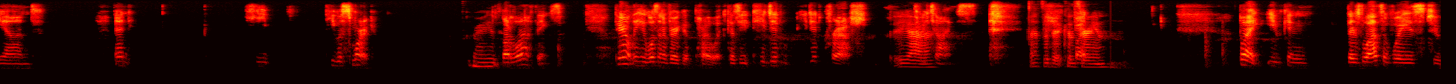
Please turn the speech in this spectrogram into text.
and and he he was smart right. about a lot of things. Apparently, he wasn't a very good pilot because he, he did he did crash yeah. three times. That's a bit concerning. but, but you can. There's lots of ways to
